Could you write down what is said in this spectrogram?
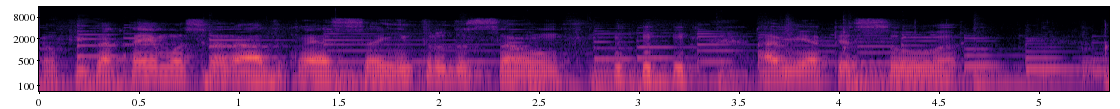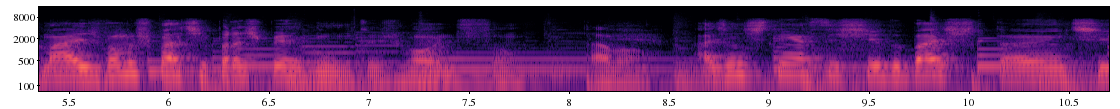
Eu fico até emocionado com essa introdução à minha pessoa. Mas vamos partir para as perguntas, Rondson. Tá bom. A gente tem assistido bastante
